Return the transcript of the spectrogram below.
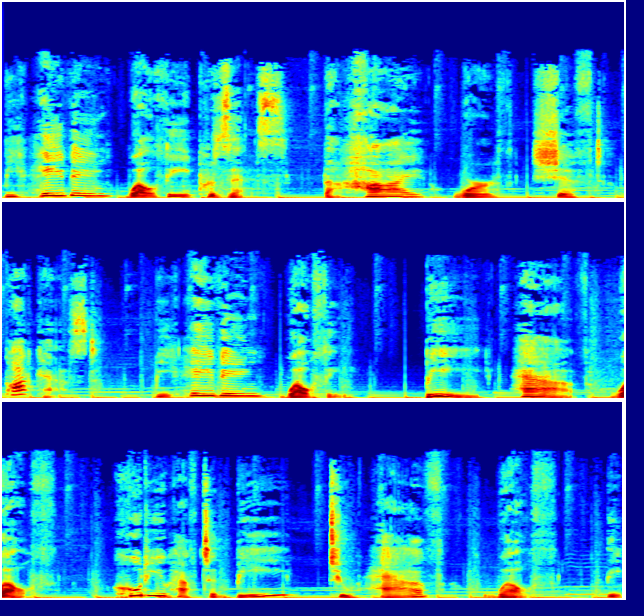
Behaving Wealthy presents the High Worth Shift podcast. Behaving Wealthy. Be, have wealth. Who do you have to be to have wealth? The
